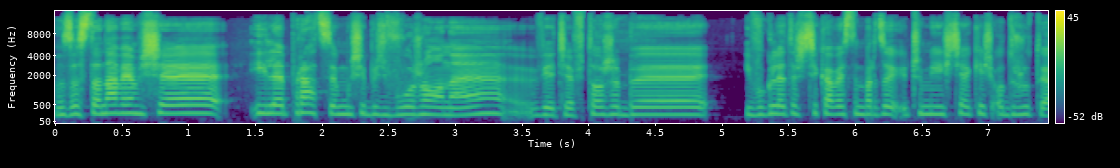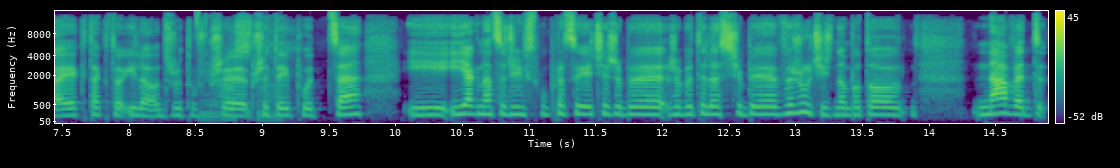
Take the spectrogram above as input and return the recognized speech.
zastanawiam się, ile pracy musi być włożone, wiecie, w to, żeby I w ogóle też ciekawa jestem bardzo, czy mieliście jakieś odrzuty, a jak tak, to ile odrzutów przy, przy tej płytce? I, I jak na co dzień współpracujecie, żeby, żeby tyle z siebie wyrzucić? No bo to nawet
